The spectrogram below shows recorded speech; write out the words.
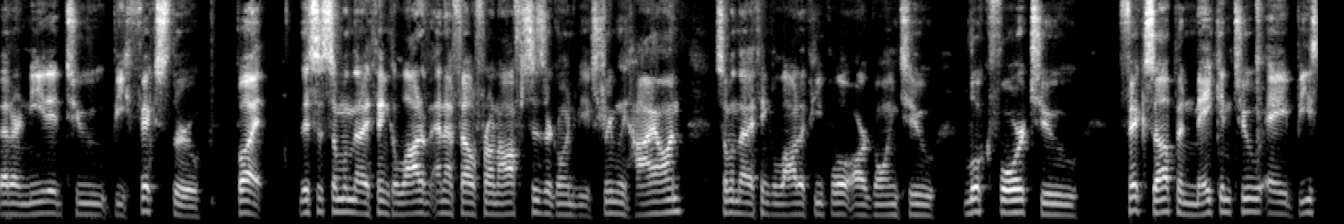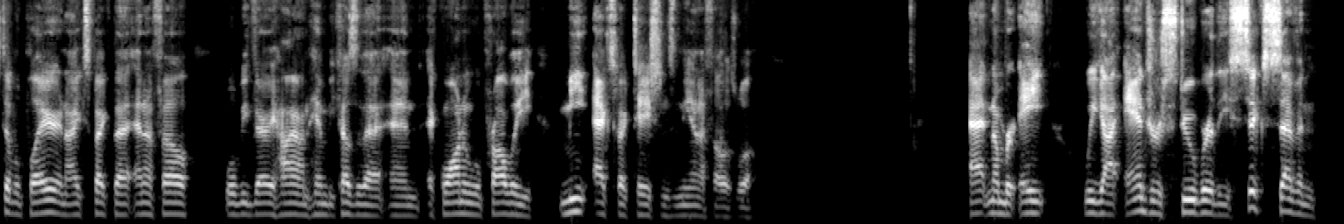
that are needed to be fixed through, but this is someone that I think a lot of NFL front offices are going to be extremely high on. Someone that I think a lot of people are going to look for to fix up and make into a beast of a player. And I expect that NFL will be very high on him because of that. And Ekwonu will probably meet expectations in the NFL as well. At number eight, we got Andrew Stueber, the 6'7,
